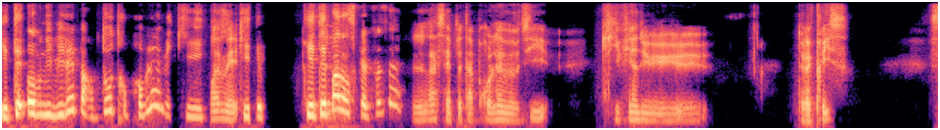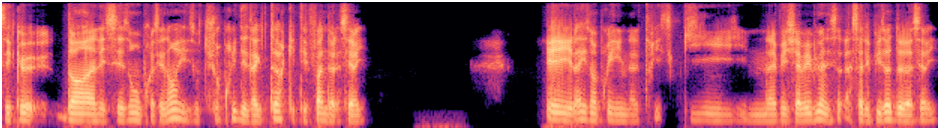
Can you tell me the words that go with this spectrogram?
était omnibilé par d'autres problèmes et qui Ouais, mais qui était qui était pas dans ce qu'elle faisait. là, c'est peut-être un problème aussi qui vient du de l'actrice. C'est que dans les saisons précédentes, ils ont toujours pris des acteurs qui étaient fans de la série. Et là, ils ont pris une actrice qui n'avait jamais vu un seul épisode de la série.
